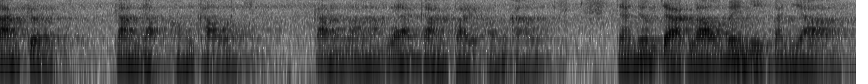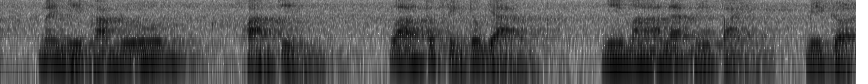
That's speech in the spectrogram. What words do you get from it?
การเกิดการดับของเขา การมาและการไปของเขา แต่เนื่องจากเราไม่มีปัญญา ไม่มีความรู้ความจริง ว่าทุกสิ่งทุกอย่างมีมาและมีไป มีเกิด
